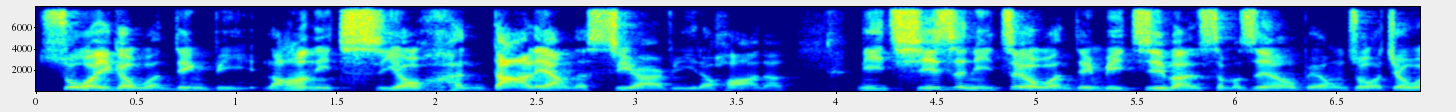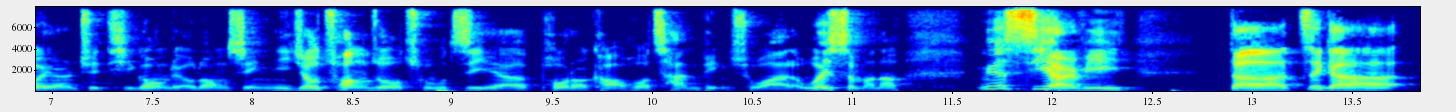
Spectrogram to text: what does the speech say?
做一个稳定币，然后你持有很大量的 CRV 的话呢？你其实你这个稳定币基本什么事情都不用做，就会有人去提供流动性，你就创作出自己的 protocol 或产品出来了。为什么呢？因为 CRV 的这个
